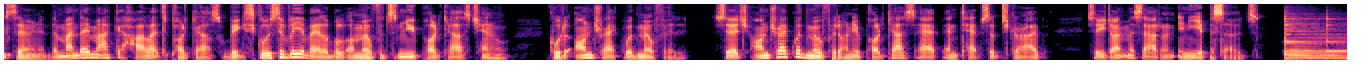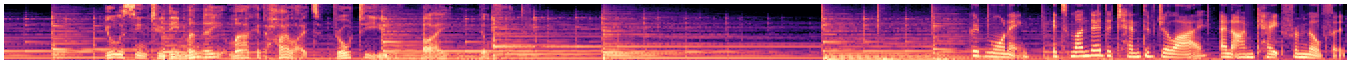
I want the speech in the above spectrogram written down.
soon, the Monday Market Highlights podcast will be exclusively available on Milford's new podcast channel called On Track with Milford. Search On Track with Milford on your podcast app and tap subscribe so you don't miss out on any episodes. You're listening to the Monday Market Highlights brought to you by Milford. Good morning. It's Monday, the 10th of July, and I'm Kate from Milford.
